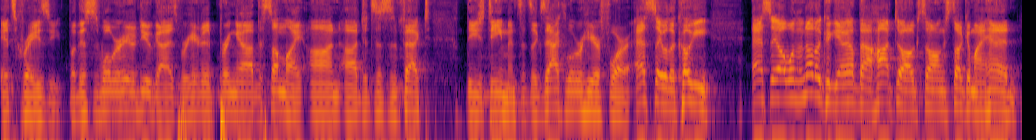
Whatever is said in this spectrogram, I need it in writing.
It's crazy, but this is what we're here to do, guys. We're here to bring out the sunlight on uh, to disinfect these demons. It's exactly what we're here for. Essay with a cookie, essay with another cookie. I got that hot dog song stuck in my head.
